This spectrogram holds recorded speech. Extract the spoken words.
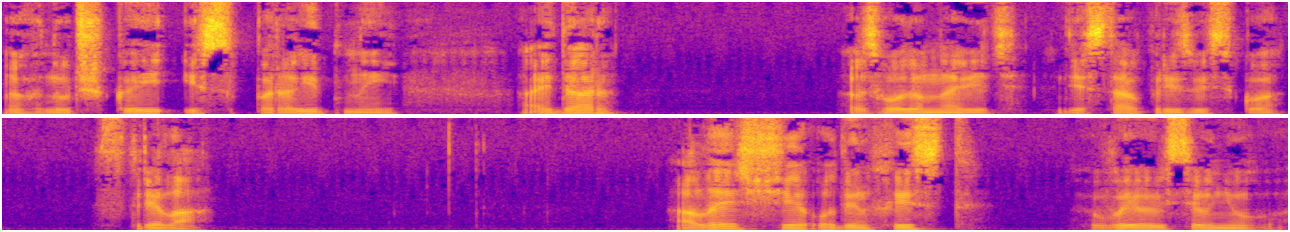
Гнучкий і спритний, Айдар згодом навіть дістав прізвисько Стріла. Але ще один хист виявився у нього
